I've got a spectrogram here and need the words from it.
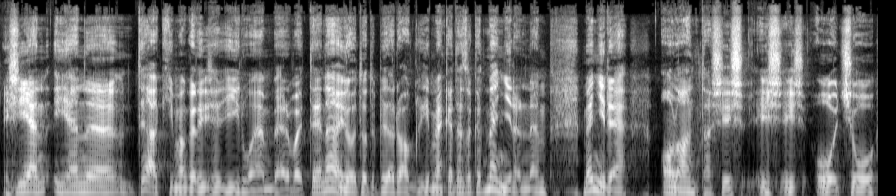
És ilyen, ilyen, te, aki magad is egy író ember vagy, te nagyon jól tudod, hogy például a grímeket, ezeket mennyire nem, mennyire alantas és, és, és olcsó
